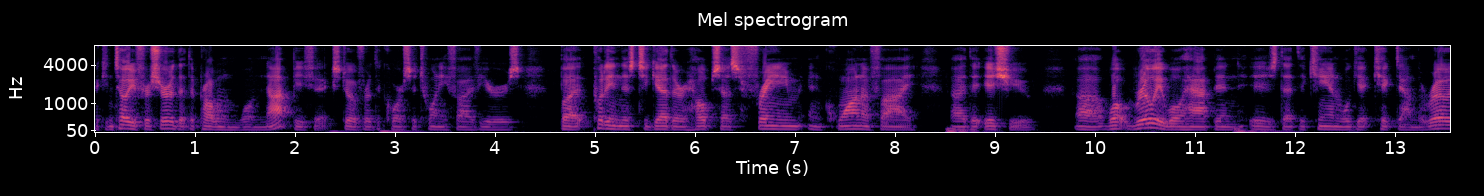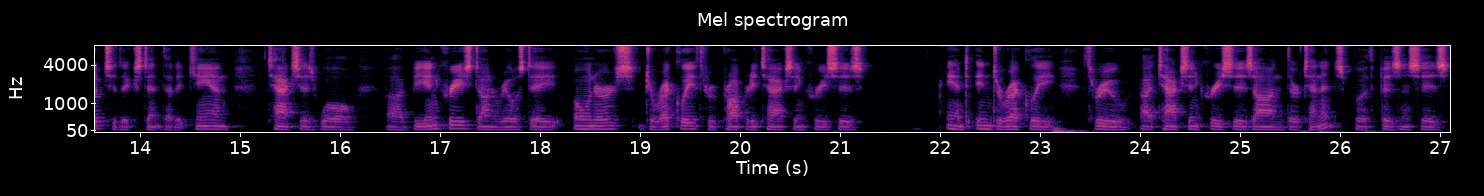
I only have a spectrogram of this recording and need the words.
I can tell you for sure that the problem will not be fixed over the course of 25 years, but putting this together helps us frame and quantify uh, the issue. Uh, what really will happen is that the can will get kicked down the road to the extent that it can. Taxes will uh, be increased on real estate owners directly through property tax increases and indirectly through uh, tax increases on their tenants, both businesses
